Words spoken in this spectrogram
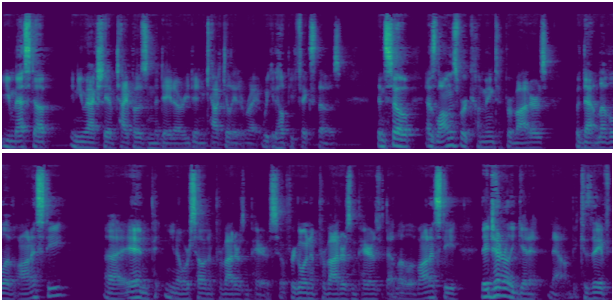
you messed up and you actually have typos in the data or you didn't calculate it right, we could help you fix those. And so as long as we're coming to providers with that level of honesty, uh, and you know we're selling to providers and payers. So if we're going to providers and payers with that level of honesty, they generally get it now because they've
